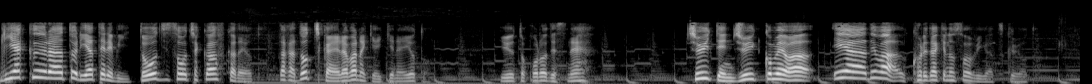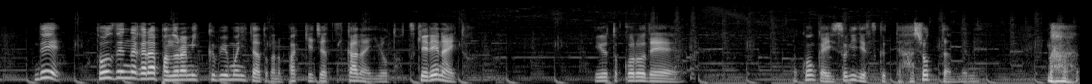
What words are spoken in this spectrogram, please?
リアクーラーとリアテレビ同時装着は不可だよと。だからどっちか選ばなきゃいけないよというところですね。注意点11個目は、エアーではこれだけの装備がつくよと。で、当然ながらパノラミックビューモニターとかのパッケージはつかないよと。つけれないというところで、今回急ぎで作ってはしょったんでね。まあ、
